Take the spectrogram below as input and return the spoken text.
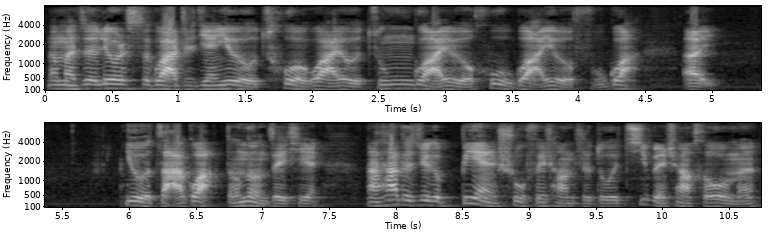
那么这六十四卦之间又有错卦，又有中卦，又有互卦，又有伏卦，呃，又有杂卦等等这些。那它的这个变数非常之多，基本上和我们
